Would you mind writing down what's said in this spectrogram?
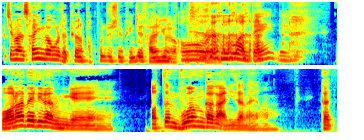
하지만 4인 가구를 대표하는 박본준 씨는 굉장히 다른 의견을 갖고 있을 어, 거예요. 궁금한데. 네. 워라밸이라는 게 어떤 무언가가 아니잖아요. 그러니까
